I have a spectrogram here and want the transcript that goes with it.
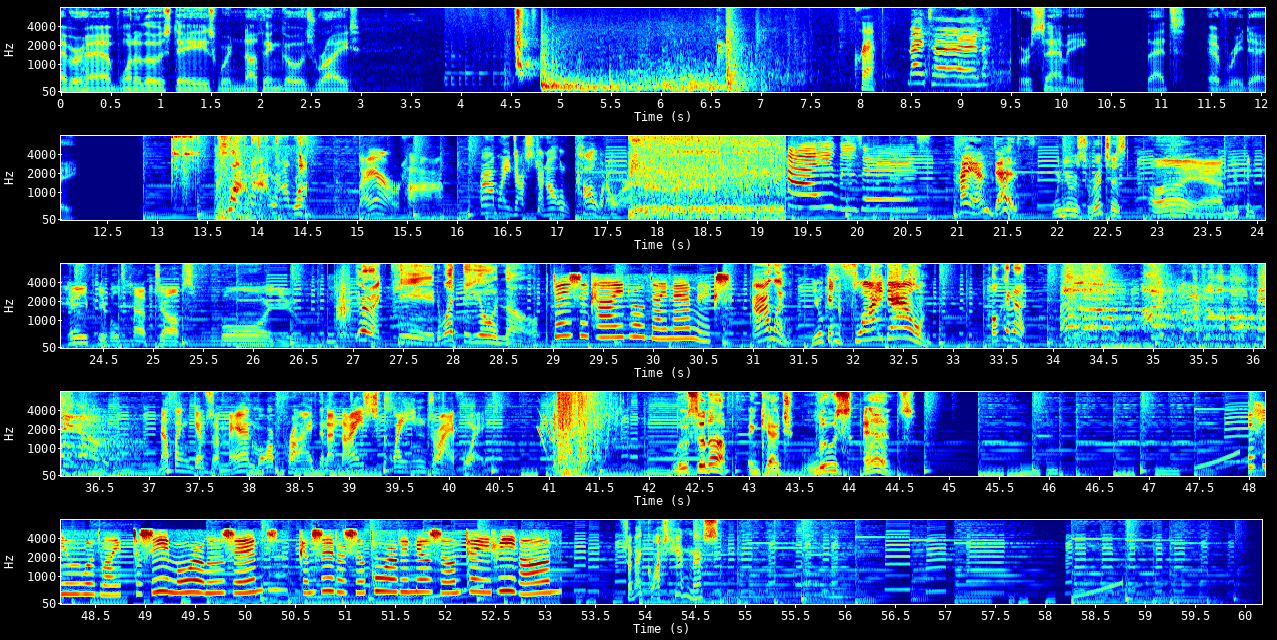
Ever have one of those days where nothing goes right? Crap. My turn. For Sammy, that's every day. There, huh? Probably just an old corridor. Hi, losers! Hi, I'm Des. When you're as rich as I am, you can pay people to have jobs for you. You're a kid. What do you know? Basic hydrodynamics. Alan, you can fly down! Coconut. Hello, I'm Virgil the Volcano. Nothing gives a man more pride than a nice, clean driveway. Loosen up and catch loose ends. If you would like to see more loose ends, consider supporting us on Patreon. Should I question this?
